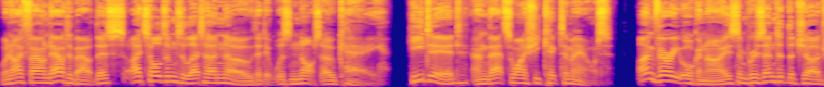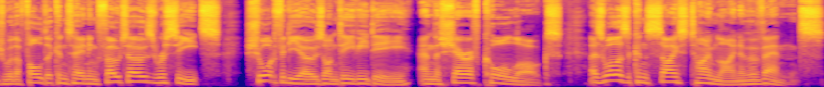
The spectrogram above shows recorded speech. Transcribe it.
When I found out about this, I told him to let her know that it was not okay. He did, and that's why she kicked him out. I'm very organized and presented the judge with a folder containing photos, receipts, short videos on DVD, and the sheriff call logs, as well as a concise timeline of events.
